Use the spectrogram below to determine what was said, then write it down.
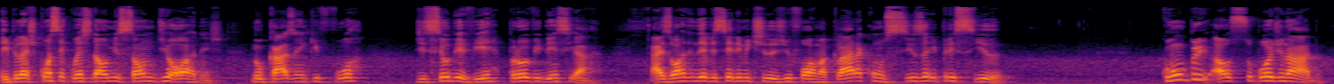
e pelas consequências da omissão de ordens, no caso em que for de seu dever providenciar. As ordens devem ser emitidas de forma clara, concisa e precisa. Cumpre ao subordinado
